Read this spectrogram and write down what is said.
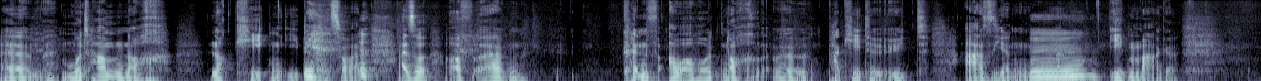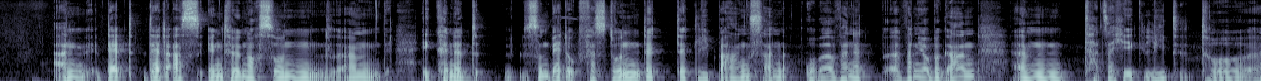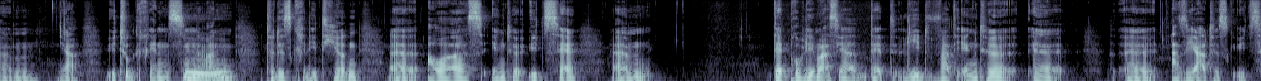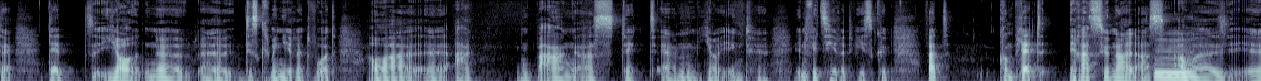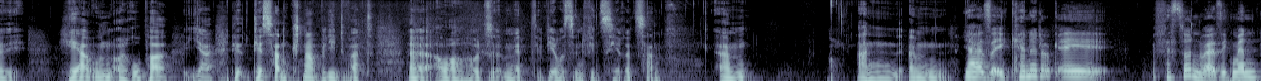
Ähm, Mut haben noch Lockkeken eat und so was. Also auf ähm, Könf aber hot noch äh, Pakete üt Asien mm. ähm, Ebenmage. An det, det as irgendwie noch so ein, ähm, ich könnte so ein Bett auch verstanden, das lieb bang san, aber wann nicht, wann ja begann, ähm, tatsächlich Lied zu, ähm, ja, Grenzen mhm. an, zu diskreditieren, äh, aber es irgendwie Üze, ähm, das Problem ist ja, das Lied, was irgendwie, äh, äh, asiatisch Üze, das ja ne, äh, diskriminiert wird, aber äh, Bang as das ähm, ja irgendwie infiziert wie es könnte. Was komplett irrational ist, mhm. aber äh, her und Europa, ja, der, der sind knapp Lied, was äh, aber heute mit Virus infiziert sind. Ähm, an, ähm, ja, also ich kenne doch eh verstanden, weil ich meine,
